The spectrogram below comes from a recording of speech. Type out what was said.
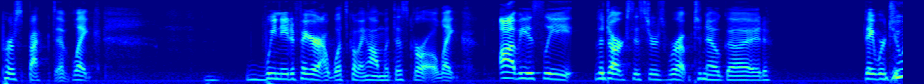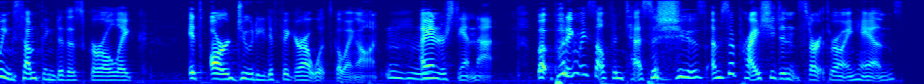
perspective. Like, we need to figure out what's going on with this girl. Like, obviously, the Dark Sisters were up to no good. They were doing something to this girl. Like, it's our duty to figure out what's going on. Mhm. I understand that. But putting myself in Tessa's shoes, I'm surprised she didn't start throwing hands.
